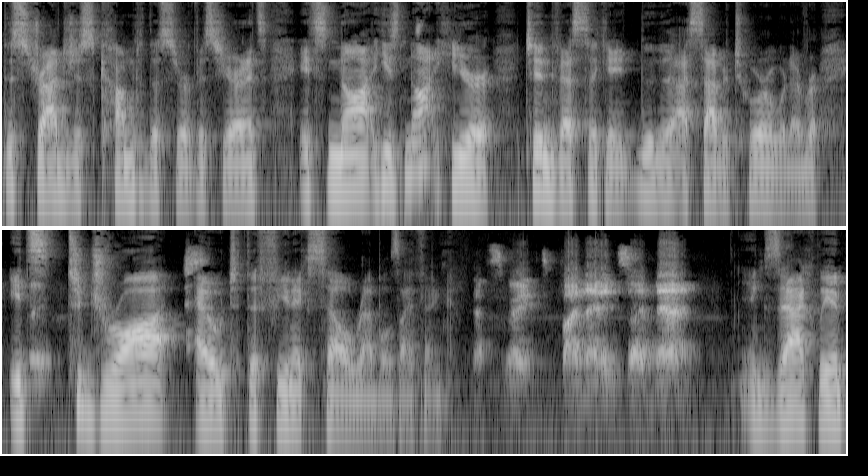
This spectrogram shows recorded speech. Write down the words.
the strategist come to the surface here, and it's it's not he's not here to investigate the, the, a saboteur or whatever. It's right. to draw out the Phoenix Cell rebels. I think that's right. To find that inside man. Exactly, and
